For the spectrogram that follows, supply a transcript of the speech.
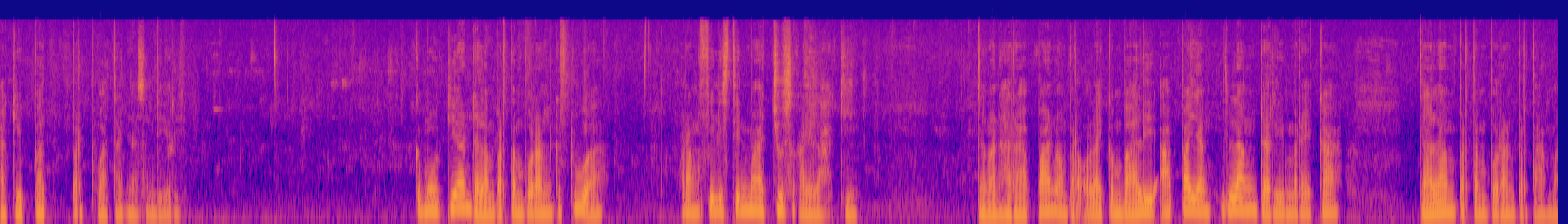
akibat perbuatannya sendiri. Kemudian dalam pertempuran kedua, orang Filistin maju sekali lagi dengan harapan memperoleh kembali apa yang hilang dari mereka dalam pertempuran pertama.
